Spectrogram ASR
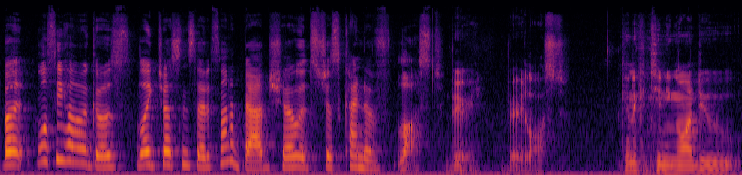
But we'll see how it goes. Like Justin said, it's not a bad show. It's just kind of lost. Very, very lost. Kind of continuing on to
